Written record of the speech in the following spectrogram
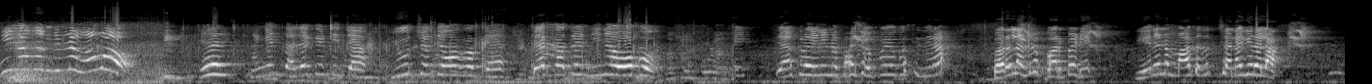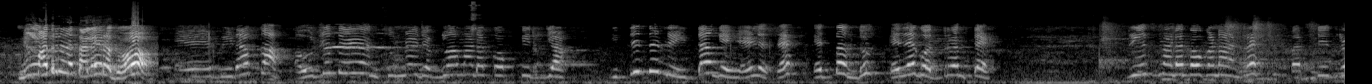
ನೀನ್ ಹೋಗಂಗಿದ್ರೆ ಹೋಗು ಏ ನಂಗೆ ತಲೆ ಕೆಟ್ಟಿದ್ದ ಇವ್ರ ಜೊತೆ ಹೋಗೋಕೆ ಬೇಕಾದ್ರೆ ನೀನೇ ಹೋಗು. ಯಾಕ್ರ ಏನೇನೋ ಭಾಷೆ ಉಪಯೋಗಿಸ್ತಿದ್ದೀರಾ? ಬರಲ್ಲ ಅಂದ್ರೆ ಬರಬೇಡಿ. ಏನೇನೋ ಮಾತಾಡೋದು ಚೆನ್ನಾಗಿರಲ್ಲ. ನಿಮ್ಮ ಮಾತ್ರ ನನ್ನ ತಲೆ ಇರೋದು. ಏ ಬಿಡಕ್ಕ ಅವ್ರ ಜೊತೆ ಸುಮ್ಮನೆ ಜಗಳ ಮಾಡಕ್ ಹೋಗ್ತಿದ್ಯಾ? ಇದ್ದಿದ್ದನ್ನೇ ಇದ್ದಾಗೆ ಹೇಳಿದ್ರೆ ಎದ್ದಂದು ಎಲೆಗೊದ್ರಂತೆ. ರೀಲ್ಸ್ ಮಾಡಕ್ ಹೋಗೋಣ ಅಂದ್ರೆ ಬರ್ತಿದ್ರ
